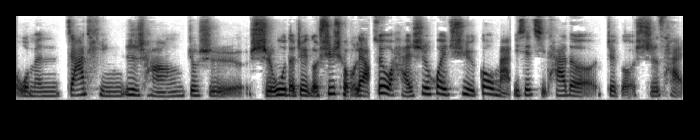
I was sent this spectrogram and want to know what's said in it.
我们家庭日常就是食物的这个需求量，所以我还是会去购买一些其他的这个食材。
